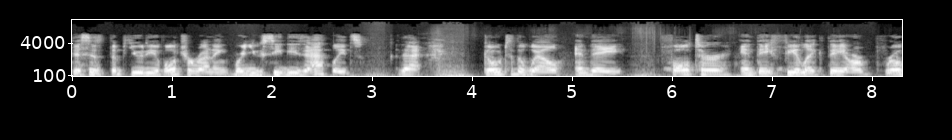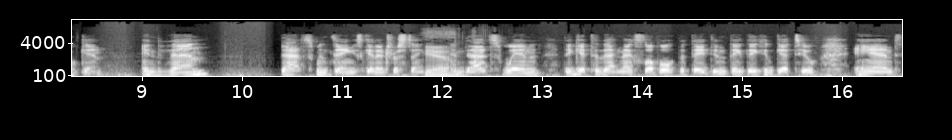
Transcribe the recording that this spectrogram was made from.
this is the beauty of ultra running, where you see these athletes that go to the well and they falter and they feel like they are broken, and then that's when things get interesting. Yeah. And that's when they get to that next level that they didn't think they could get to. And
